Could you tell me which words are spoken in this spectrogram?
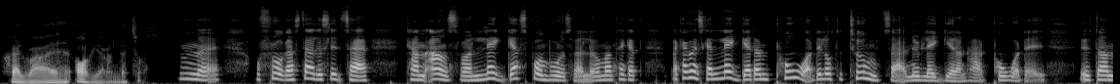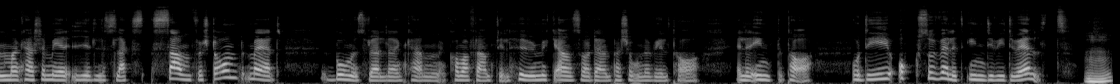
själva eh, avgörandet. Så. Nej, och frågan ställdes lite så här, kan ansvar läggas på en bonusförälder? Och man tänker att man kanske inte ska lägga den på, det låter tungt så här, nu lägger den här på dig. Utan man kanske mer i ett slags samförstånd med bonusföräldern kan komma fram till hur mycket ansvar den personen vill ta eller inte ta. Och det är också väldigt individuellt. Mm.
